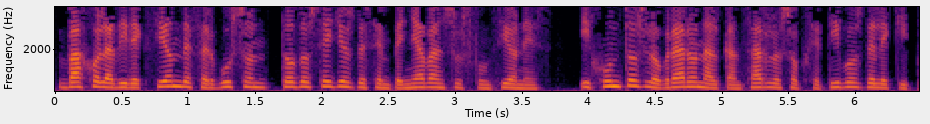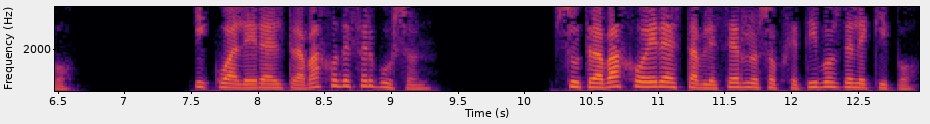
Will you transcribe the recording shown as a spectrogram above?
Bajo la dirección de Ferguson, todos ellos desempeñaban sus funciones, y juntos lograron alcanzar los objetivos del equipo. ¿Y cuál era el trabajo de Ferguson? Su trabajo era establecer los objetivos del equipo.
